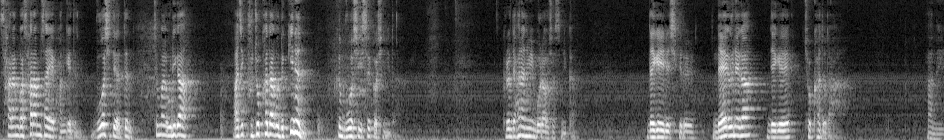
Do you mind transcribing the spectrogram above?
사람과 사람 사이의 관계든 무엇이 되었든 정말 우리가 아직 부족하다고 느끼는 그 무엇이 있을 것입니다. 그런데 하나님이 뭐라고 하셨습니까? 내게 이르시기를 내 은혜가 내게 족하도다. 아멘.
